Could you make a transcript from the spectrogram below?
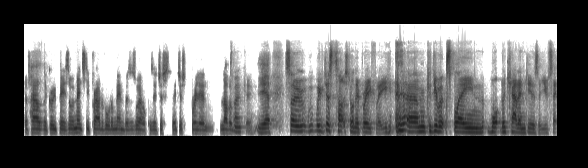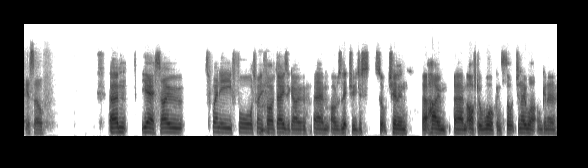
of how the group is. And I'm immensely proud of all the members as well because they're just they're just brilliant. Love them. Okay, yeah. So we've just touched on it briefly. um, could you explain what the challenge is that you've set yourself? Um, yeah. So 24, 25 days ago, um, I was literally just sort of chilling at home um, after a walk and thought, you know what, I'm gonna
